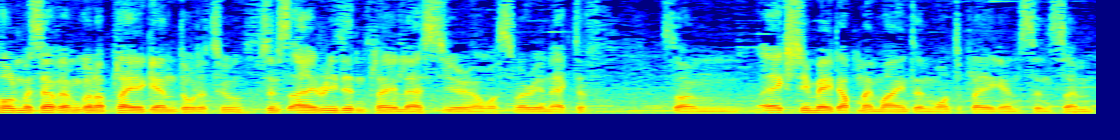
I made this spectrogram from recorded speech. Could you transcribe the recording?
told myself I'm gonna play again Dota 2. Since I really didn't play last year, I was very inactive. So I'm, I actually made up my mind and want to play again since I'm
